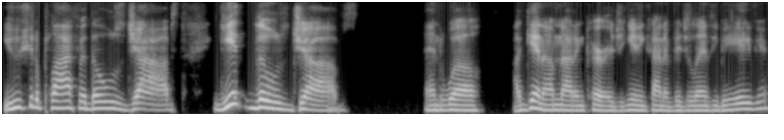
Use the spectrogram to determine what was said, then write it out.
You should apply for those jobs, get those jobs. And well, again, I'm not encouraging any kind of vigilante behavior.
